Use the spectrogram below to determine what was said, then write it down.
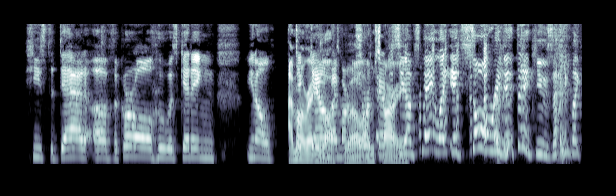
he's the dad of the girl who was getting, you know, I'm already down by lost. Martin Well, I'm sorry. See, I'm saying like it's so ridiculous. Thank you, Zach. Like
